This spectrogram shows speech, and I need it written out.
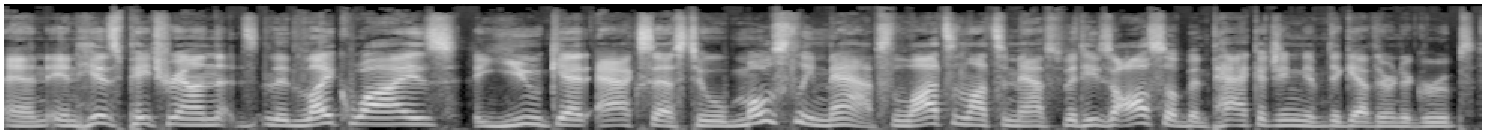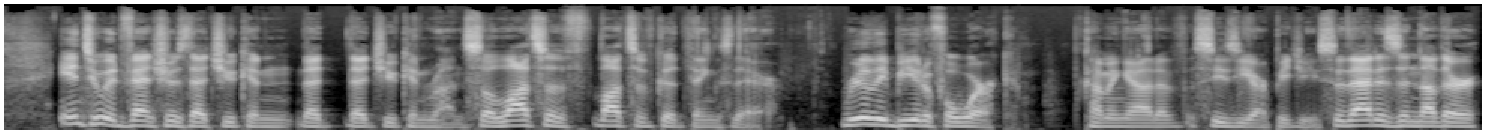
and in his Patreon, likewise, you get access to mostly maps, lots and lots of maps. But he's also been packaging them together into groups, into adventures that you can that, that you can run. So lots of lots of good things there really beautiful work coming out of CZRPG. So that is another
